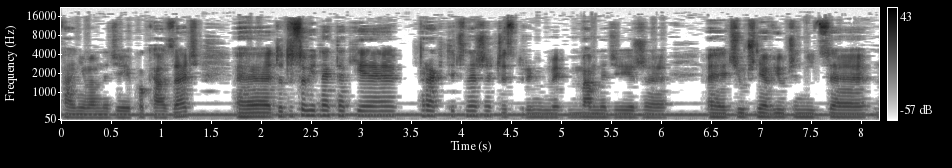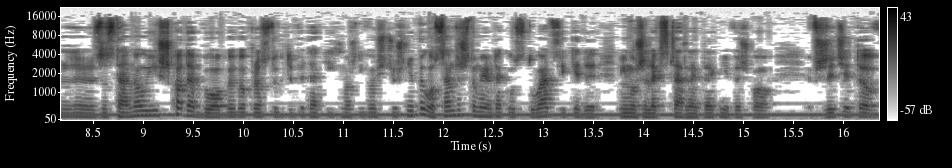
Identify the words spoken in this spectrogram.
fajnie, mam nadzieję, pokazać, to to są jednak takie praktyczne rzeczy, z którymi my, mam nadzieję, że ci uczniowie uczennice zostaną i szkoda byłoby po prostu, gdyby takich możliwości już nie było. Sam zresztą miałem taką sytuację, kiedy mimo, że Lex Czarnek tak nie weszło w życie, to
